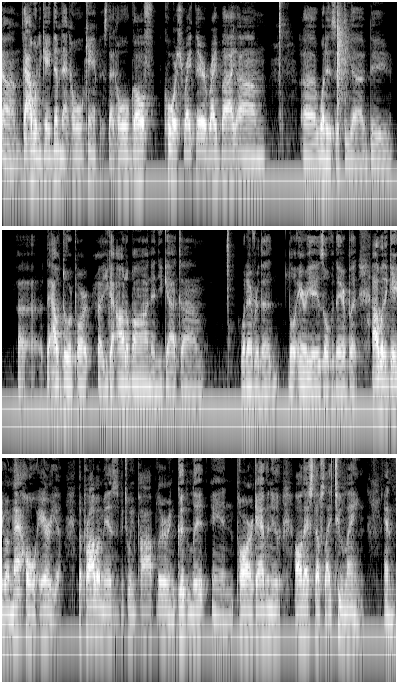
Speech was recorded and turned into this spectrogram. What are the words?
um, I would have gave them that whole campus, that whole golf course right there, right by um, uh, what is it? The uh, the uh, the outdoor part. Uh, you got Audubon and you got um, whatever the little area is over there. But I would have gave them that whole area. The problem is, is between Poplar and Goodlett and Park Avenue, all that stuff's like two lane, and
